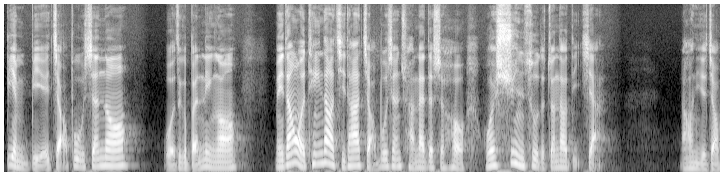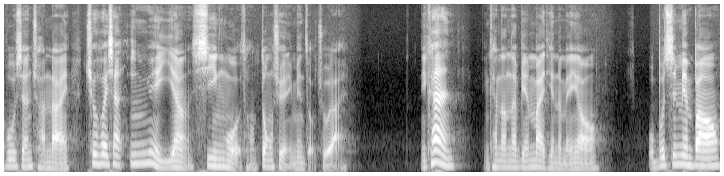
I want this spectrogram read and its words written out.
辨别脚步声哦，我这个本领哦。每当我听到其他脚步声传来的时候，我会迅速的钻到底下，然后你的脚步声传来，却会像音乐一样吸引我从洞穴里面走出来。你看，你看到那边麦田了没有？我不吃面包，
